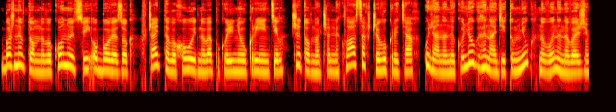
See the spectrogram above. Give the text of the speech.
бо ж невтомно виконують свій обов'язок, вчать та виховують нове покоління українців, чи то в навчальних класах, чи в укриттях. Уляна Николюк, Геннадій Тумнюк. Новини на вежі.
